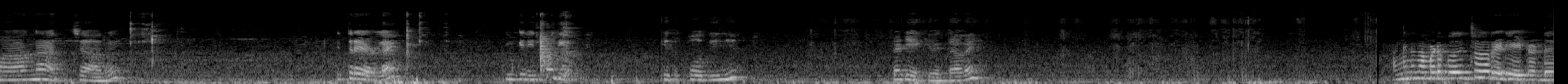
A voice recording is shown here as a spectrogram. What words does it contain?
മാങ്ങ അച്ചാറ്. ഇത്രയുള്ള നമുക്കിനി പൊതിയാം. ഇത് പൊതിഞ്ഞ് റെഡിയാക്കി വെക്കാവേ. അങ്ങനെ നമ്മുടെ പൊതിച്ചോറ് റെഡി ആയിട്ടുണ്ട്.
